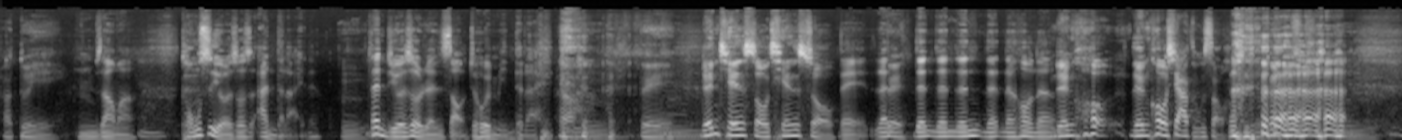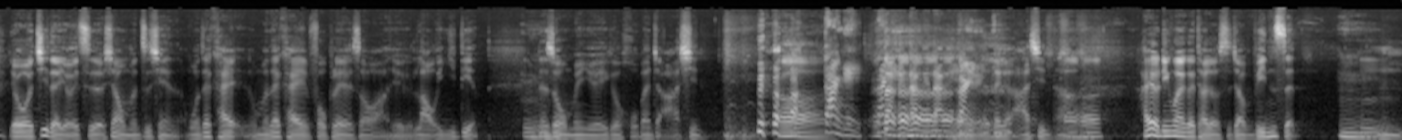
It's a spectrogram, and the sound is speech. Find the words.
啊，对，你知道吗？同事有的时候是暗的来的，嗯，但有的时候人少就会明的来，对，人前手牵手，对，人人人人人，然后呢？人后人后下毒手。有，我记得有一次，像我们之前我在开我们在开 Four Play 的时候啊，有一个老一店，那时候我们有一个伙伴叫阿信，啊，大爷，大爷，大爷，大爷，那个阿信他，还有另外一个调酒师叫 Vincent，嗯。嗯。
